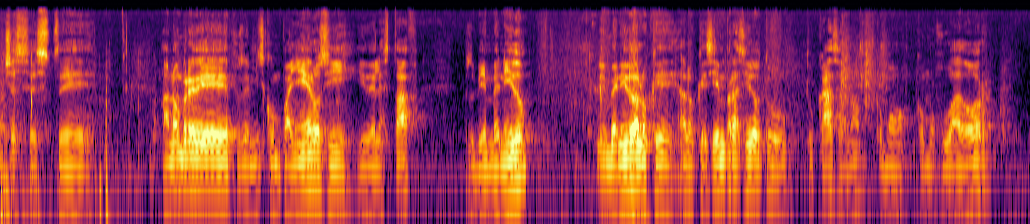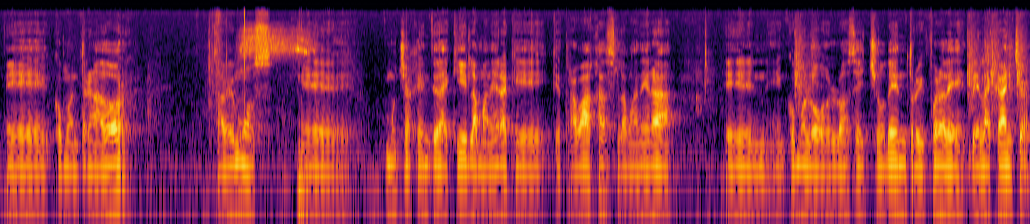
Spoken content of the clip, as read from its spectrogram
noches. Este, a nombre de, pues, de mis compañeros y, y del staff, pues bienvenido. Bienvenido a lo que, a lo que siempre ha sido tu, tu casa, ¿no? Como, como jugador, eh, como entrenador. Sabemos eh, mucha gente de aquí la manera que, que trabajas, la manera en, en cómo lo, lo has hecho dentro y fuera de, de la cancha.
